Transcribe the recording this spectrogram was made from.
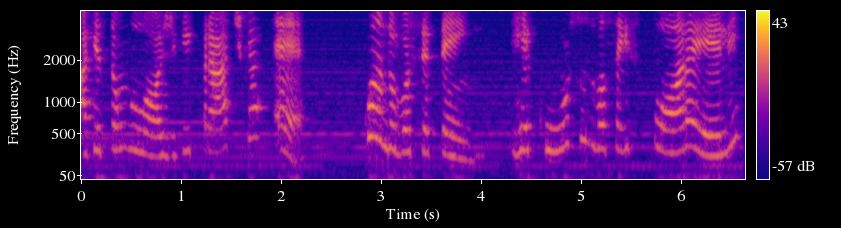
a questão lógica e prática é quando você tem recursos, você explora ele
